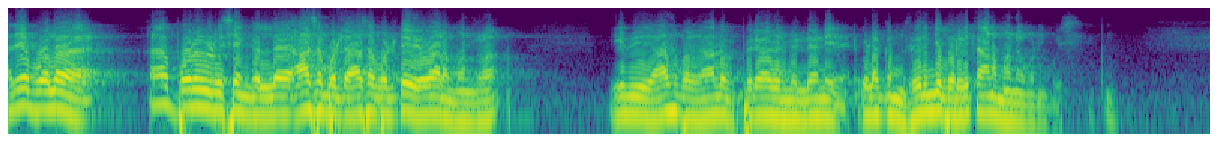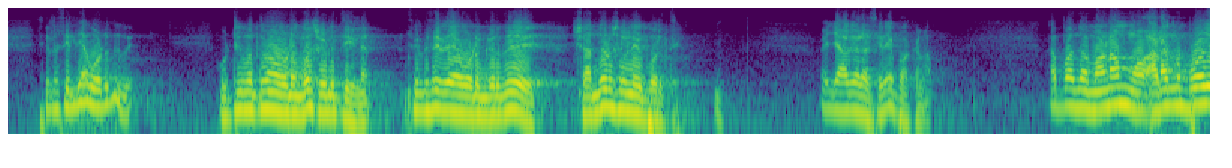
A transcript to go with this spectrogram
அதே போல் பொருள் விஷயங்களில் ஆசைப்பட்டு ஆசைப்பட்டு விவகாரம் பண்ணுறோம் இது ஆசைப்படுறதுனால பிரயோஜனம் இல்லைன்னு விளக்கம் தெரிஞ்ச பிறகு தானம் பண்ண முடிஞ்சு போச்சு. சில சிலையாக ஒடுங்குது. ஒட்டுமொத்தமாக ஒடுங்க செலுத்திக்கல சில சிலையாக ஒடுங்கிறது சந்தோஷ சூழ்நிலையை பொறுத்து. ஜாகராசிலே பார்க்கலாம். அப்போ அந்த மனம் அடங்கும் போது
